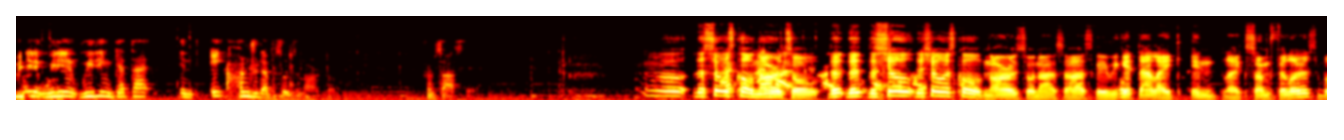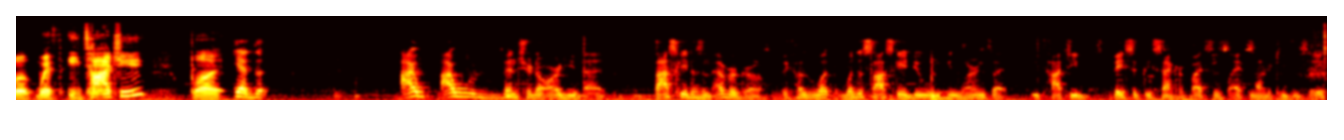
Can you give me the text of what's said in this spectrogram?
We didn't we didn't we didn't get that in eight hundred episodes of Naruto from Sasuke. Well, the show is I- called I lied. Naruto. The, the the show the show is called Naruto, not Sasuke. We get that like in like some fillers, but with Itachi. But Yeah, the I I would venture to argue that Sasuke doesn't ever grow because what what does Sasuke do when he learns that Itachi basically sacrificed his life in order to keep him safe?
